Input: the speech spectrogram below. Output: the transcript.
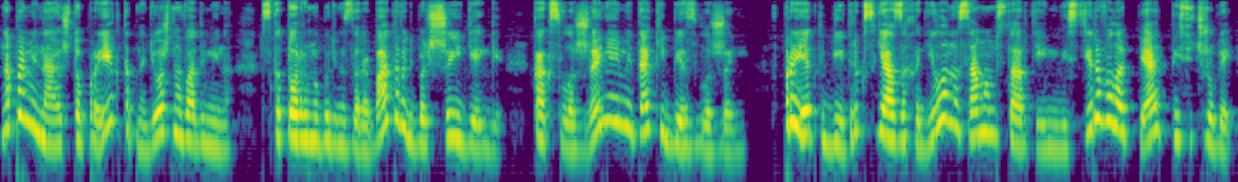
Напоминаю, что проект от надежного админа, с которым мы будем зарабатывать большие деньги, как с вложениями, так и без вложений проект Bittrex я заходила на самом старте и инвестировала 5000 рублей.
